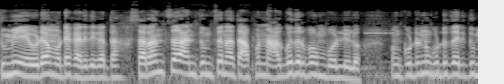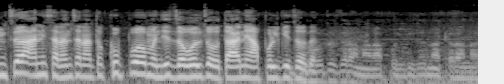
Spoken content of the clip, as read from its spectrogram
तुम्ही एवढ्या मोठ्या खरेदी करता. सरांचं आणि तुमचं नातं आपण अगोदर पण बोललेलो. पण कुठं ना कुठं तरी तुमचं आणि सरांचं नातं खूप म्हणजे जवळचं होतं आणि आपुलकीचं होतं. भाऊचंच राहणार आपुलकीचं नातं राहणार.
